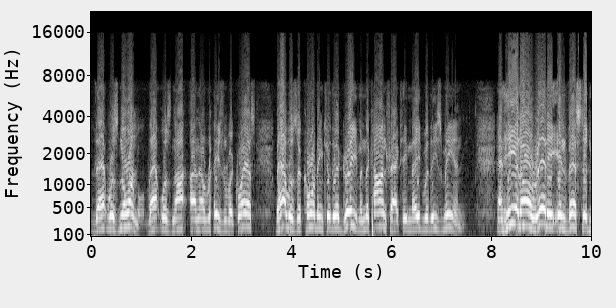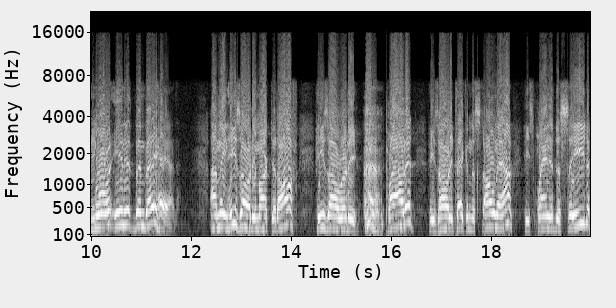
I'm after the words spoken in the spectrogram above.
That was normal. That was not an unreasonable request. That was according to the agreement, the contract he made with these men. And he had already invested more in it than they had. I mean, he's already marked it off. He's already plowed it. He's already taken the stone out. He's planted the seed.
